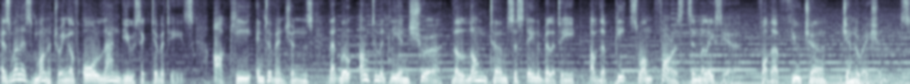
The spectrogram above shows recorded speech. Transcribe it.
as well as monitoring of all land use activities, are key interventions that will ultimately ensure the long-term sustainability of the peat swamp forests in Malaysia for the future generations.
